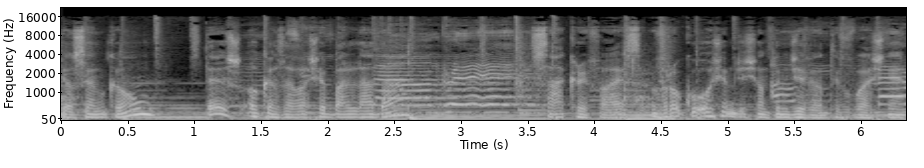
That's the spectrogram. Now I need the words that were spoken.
piosenką też okazała się ballada Sacrifice w roku 89 właśnie.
